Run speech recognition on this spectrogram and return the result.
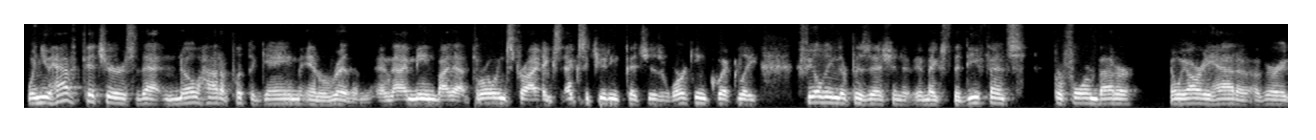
when you have pitchers that know how to put the game in rhythm, and I mean by that throwing strikes, executing pitches, working quickly, fielding their position, it, it makes the defense perform better. And we already had a, a, very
